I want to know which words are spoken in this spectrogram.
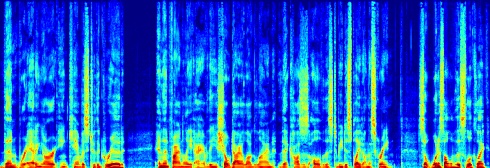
Then we're adding our ink canvas to the grid. And then finally, I have the show dialog line that causes all of this to be displayed on the screen. So what does all of this look like?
